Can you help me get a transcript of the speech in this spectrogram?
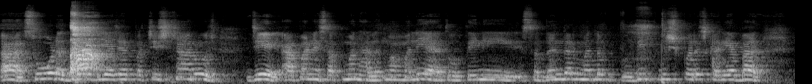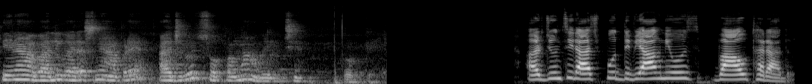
આ સોળ અગિયાર બે હજાર પચીસના રોજ જે આપણને સકમન હાલતમાં મળી આવ્યા હતો તેની સદંતર મતલબ બધી પૂછપરછ કર્યા બાદ તેના વાલી વારસને આપણે આજરોજ સોંપવામાં આવેલી છે. ઓકે. અર્જુનસિંહ રાજપૂત દિવ્યાંગ ન્યૂઝ વાવ થરાદ.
